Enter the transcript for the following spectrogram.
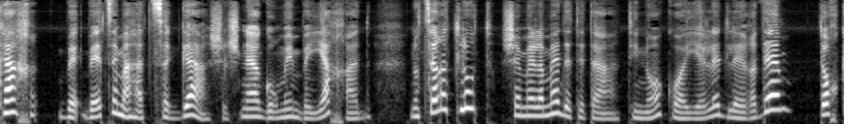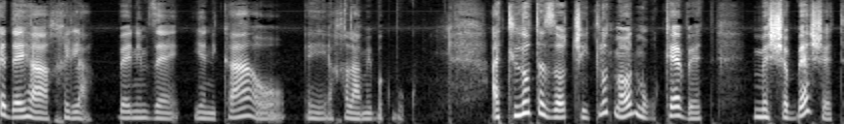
כך בעצם ההצגה של שני הגורמים ביחד נוצרת תלות שמלמדת את התינוק או הילד להירדם תוך כדי האכילה, בין אם זה יניקה או אה, אכלה מבקבוק. התלות הזאת, שהיא תלות מאוד מורכבת, משבשת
